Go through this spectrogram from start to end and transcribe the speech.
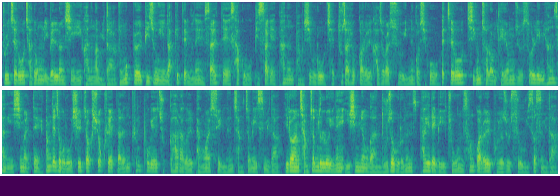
둘째로 자동 리밸런싱이 가능합니다. 종목별 비중이 낮기 때문에 쌀 때 사고 비싸게 파는 방식으로 재투자 효과를 가져갈 수 있는 것이고 셋째로 지금처럼 대형주 쏠림 현상이 심할 때 상대적으로 실적 쇼크에 따른 큰 폭의 주가 하락을 방어할 수 있는 장점이 있습니다. 이러한 장점들로 인해 20년간 누적으로는 스파이 대비 좋은 성과를 보여줄 수 있었습니다.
